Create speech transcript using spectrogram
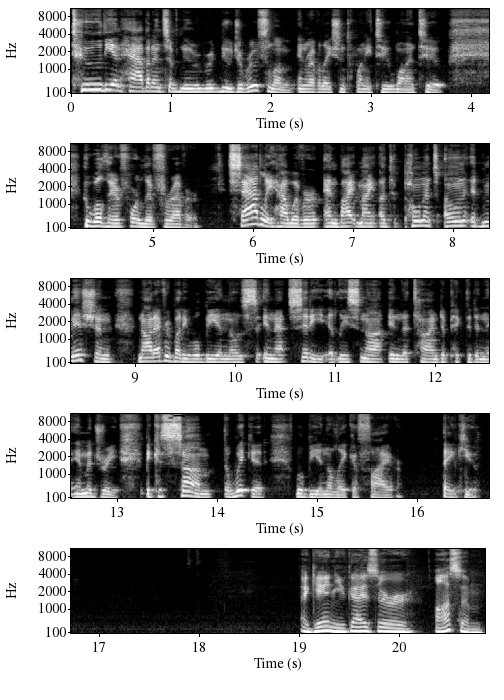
to the inhabitants of New, New Jerusalem in Revelation 22 1 and 2, who will therefore live forever. Sadly, however, and by my opponent's own admission, not everybody will be in those in that city, at least not in the time depicted in the imagery, because some, the wicked, will be in the lake of fire. Thank you. Again, you guys are awesome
